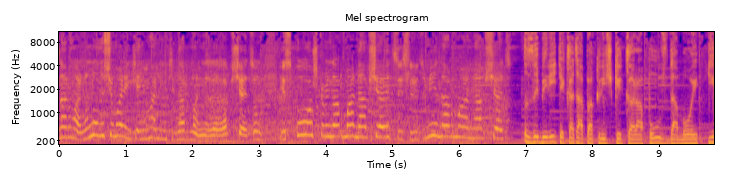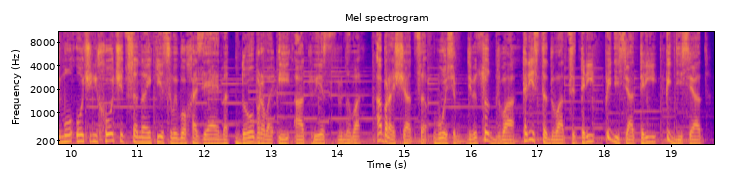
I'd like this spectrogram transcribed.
Нормально. Но он еще маленький, они маленькие, нормально общаются. Он и с кошками нормально общается, и с людьми нормально общается. Заберите кота по кличке Карапуз домой. Ему очень хочется найти своего хозяина, доброго и ответственного. Обращаться 8 902 323 53 50.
